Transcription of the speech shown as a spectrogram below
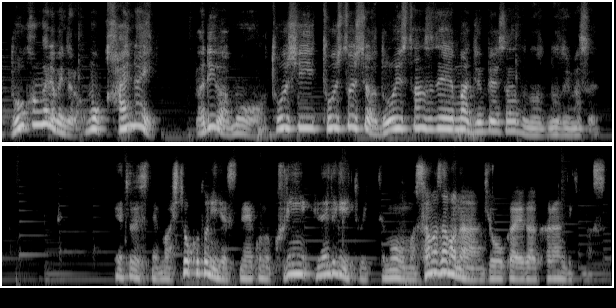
う、どう考えればいいんだろう、もう買えない、あるいはもう投資投資としてはどういうスタンスで、まあ、順平さんと望みます？えっ、とですね、まあ、一言にですね、このクリーンエネルギーといっても、まあ、様々な業界が絡んできます。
